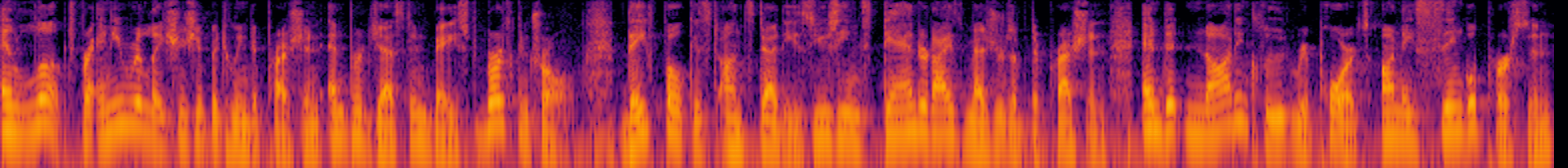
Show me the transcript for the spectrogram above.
and looked for any relationship between depression and progestin based birth control. They focused on studies using standardized measures of depression and did not include reports on a single person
